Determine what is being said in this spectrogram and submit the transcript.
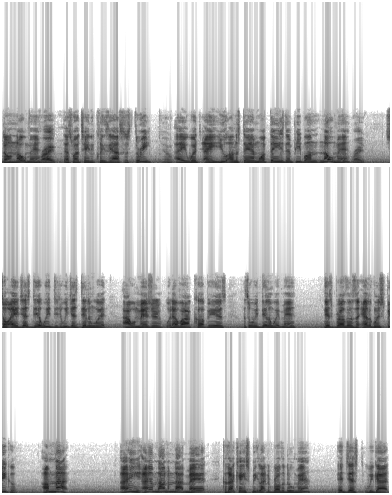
don't know, man. Right. That's why I tell you Ecclesiastes 3, Yep. hey, what, hey, you understand more things than people know, man. Right. So, hey, just deal, we, we just dealing with our measure, whatever our cup is, that's what we're dealing with, man. This brother is an eloquent speaker. I'm not. I ain't, I am not, I'm not mad, because I can't speak like the brother do, man. It just, we got,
